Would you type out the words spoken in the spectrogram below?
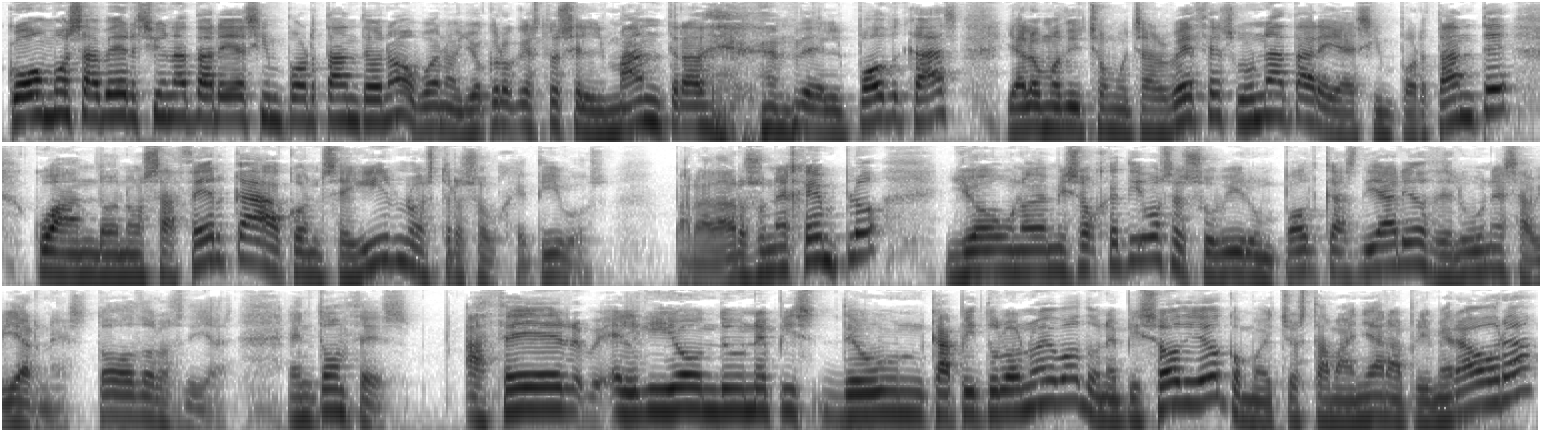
¿Cómo saber si una tarea es importante o no? Bueno, yo creo que esto es el mantra del podcast, ya lo hemos dicho muchas veces, una tarea es importante cuando nos acerca a conseguir nuestros objetivos. Para daros un ejemplo, yo uno de mis objetivos es subir un podcast diario de lunes a viernes, todos los días. Entonces, hacer el guion de un, de un capítulo nuevo, de un episodio, como he hecho esta mañana a primera hora,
